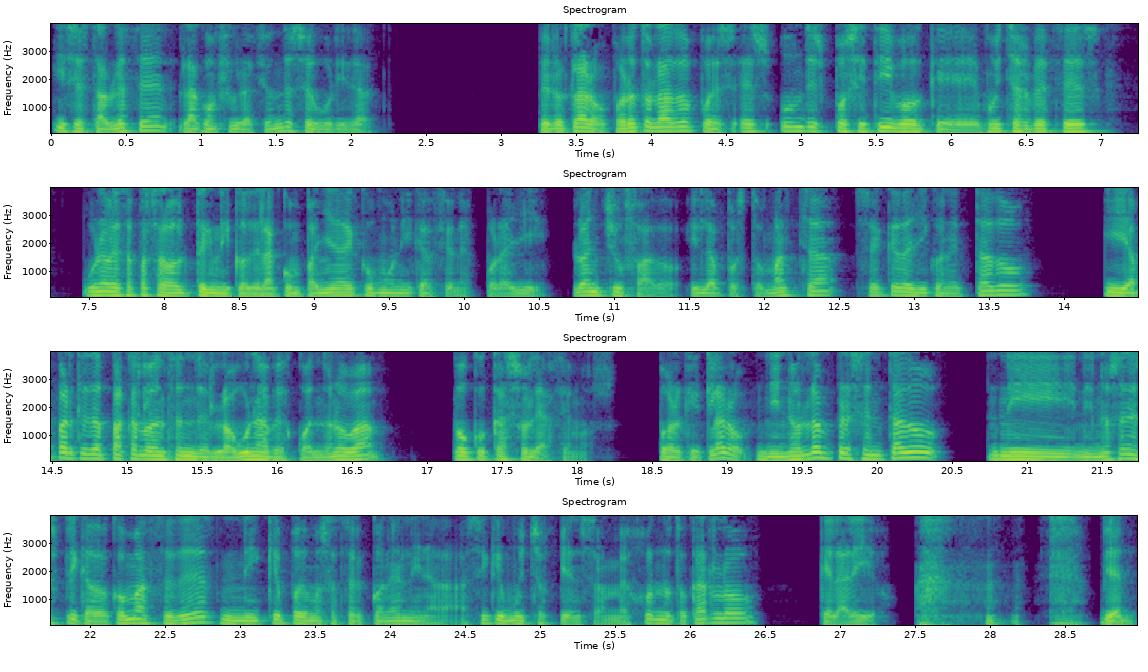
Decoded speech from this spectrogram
y se establece la configuración de seguridad. Pero claro, por otro lado, pues es un dispositivo que muchas veces, una vez ha pasado el técnico de la compañía de comunicaciones por allí, lo ha enchufado y lo ha puesto en marcha, se queda allí conectado y aparte de apagarlo o encenderlo alguna vez cuando no va, poco caso le hacemos. Porque claro, ni nos lo han presentado, ni, ni nos han explicado cómo acceder, ni qué podemos hacer con él, ni nada. Así que muchos piensan, mejor no tocarlo que la lío. Bien,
